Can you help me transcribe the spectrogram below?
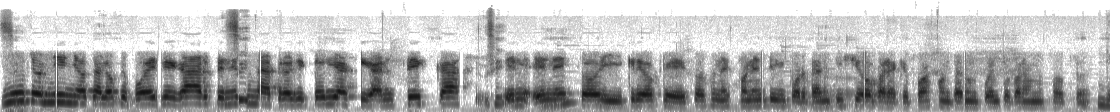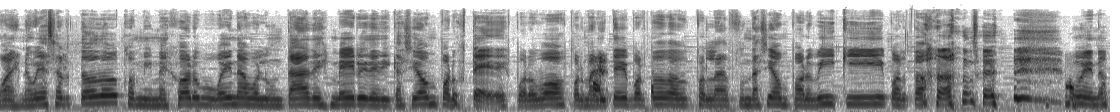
muchos niños a los que podés llegar, tenés una trayectoria gigantesca en, en esto y creo que sos un exponente importantísimo para que puedas contar un cuento para nosotros. Bueno, voy a hacer todo con mi mejor buena voluntad, esmero y dedicación por ustedes, por vos, por Marité, por todo, por la fundación, por Vicky, por todos. bueno,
